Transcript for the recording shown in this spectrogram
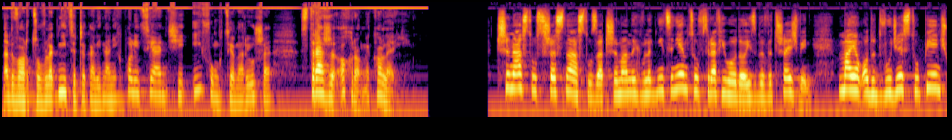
Na dworcu w Legnicy czekali na nich policjanci i funkcjonariusze Straży Ochrony Kolei. 13 z 16 zatrzymanych w Legnicy Niemców trafiło do Izby Wytrzeźwień. Mają od 25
